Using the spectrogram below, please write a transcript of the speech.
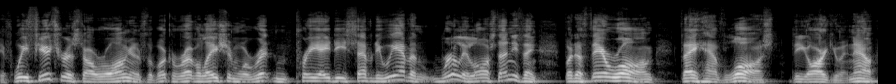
If we futurists are wrong, and if the book of Revelation were written pre AD 70, we haven't really lost anything. But if they're wrong, they have lost the argument. Now,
